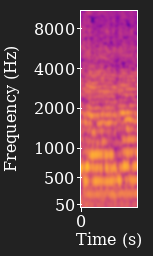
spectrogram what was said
da da da.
